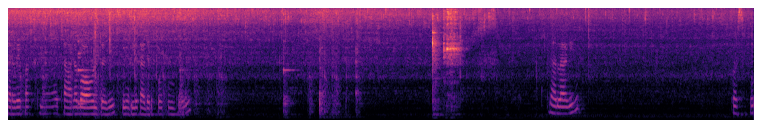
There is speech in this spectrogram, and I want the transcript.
కరివేపాకు చాలా బాగుంటుంది. స్మెల్ కదిరిపోతుంటుంది ఇప్పుడు అలాగే పసుపు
